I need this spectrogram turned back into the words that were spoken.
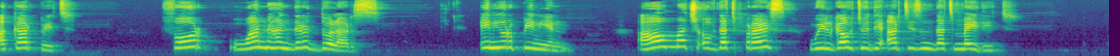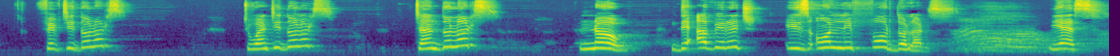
a carpet for $100. In your opinion, how much of that price will go to the artisan that made it? $50? $20? $10? No, the average is only $4. Yes.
